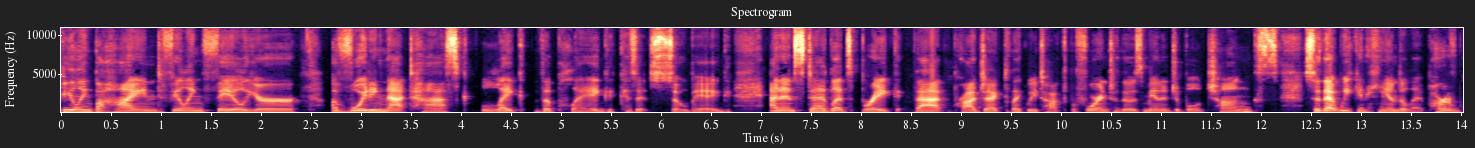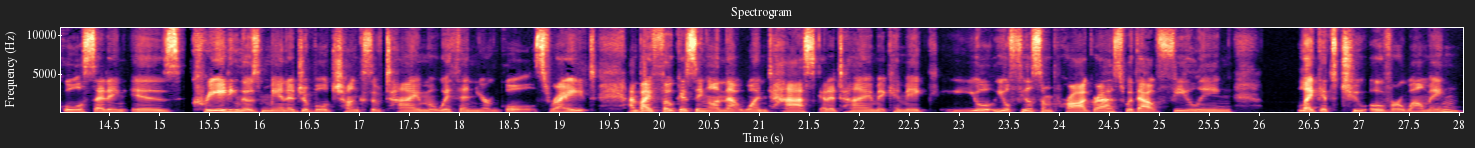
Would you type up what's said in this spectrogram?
feeling behind, feeling failure, avoiding that task like the plague because it's so big. And instead, let's break that project, like we talked before, into those manageable chunks so that we can handle it. Part of goal setting is creating those manageable chunks of time within your goals, right? And by focusing on that one task at a time, it can make you'll you'll feel some progress without feeling like it's too overwhelming.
